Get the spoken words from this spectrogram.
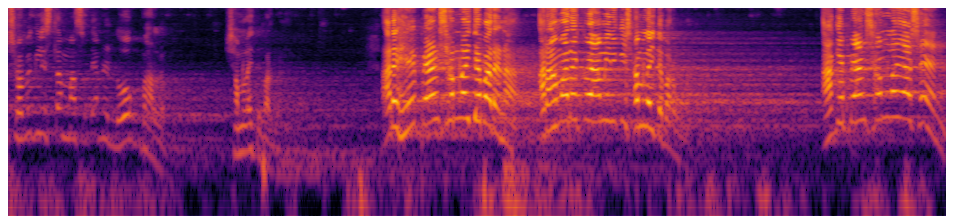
শফিকুল ইসলাম মাসুদ, আপনি লোক ভালো, সামলাইতে পারবে না। আরে হে প্যান্ট সামলাইতে পারে না। আর আমারে কয়, আমি নাকি সামলাইতে পারব না। আগে প্যান্ট সামলাই আসেন।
